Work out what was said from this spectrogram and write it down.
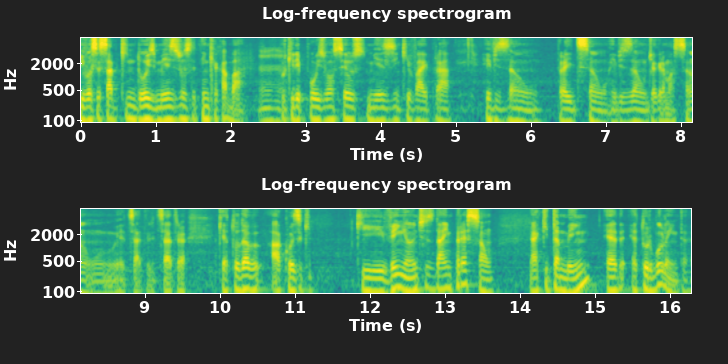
E você sabe que em dois meses você tem que acabar. Uhum. Porque depois vão ser os meses em que vai para revisão, para edição, revisão, diagramação, etc, etc. Que é toda a coisa que que vem antes da impressão, né? que também é, é turbulenta.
